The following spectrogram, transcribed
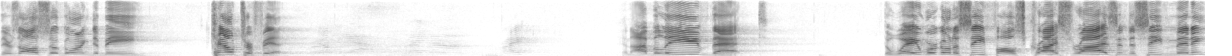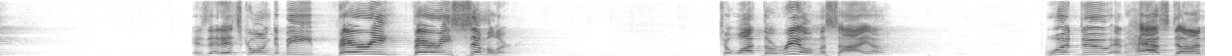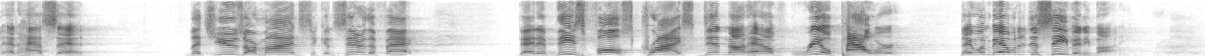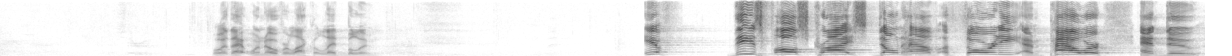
there's also going to be counterfeit. And I believe that the way we're going to see false Christ rise and deceive many is that it's going to be very, very similar to what the real Messiah would do and has done and has said. Let's use our minds to consider the fact that if these false Christs did not have real power, they wouldn't be able to deceive anybody. Boy, that went over like a lead balloon. If these false Christs don't have authority and power and do,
